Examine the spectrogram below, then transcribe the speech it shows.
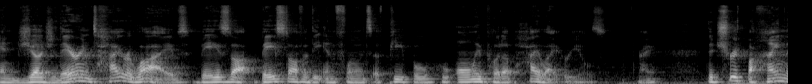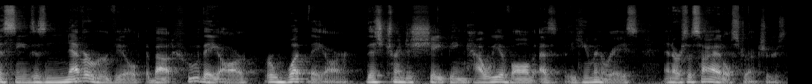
and judge their entire lives based off, based off of the influence of people who only put up highlight reels, right? The truth behind the scenes is never revealed about who they are or what they are. This trend is shaping how we evolve as the human race and our societal structures.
